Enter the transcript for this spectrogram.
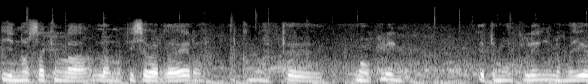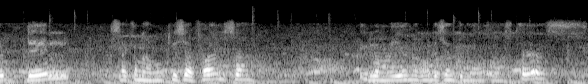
y no saquen la, noticia verdadera, como este Moclin. Este Moclin, los medios de él sacan las noticias falsas y los medios de comunicación como ustedes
